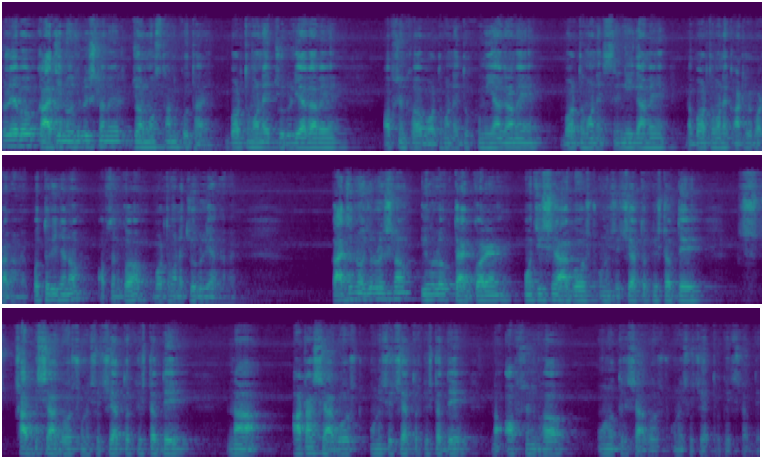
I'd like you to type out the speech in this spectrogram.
চলে যাব কাজী নজরুল ইসলামের জন্মস্থান কোথায়? বর্তমানে চুরুলিয়া গ্রামে অপশন খ বর্তমানে দুখুমিয়া গ্রামে বর্তমানে শ্রীঙ্গি গ্রামে, না বর্তমানে কাঁঠালপাড়া গ্রামে? প্রত্যেকেই যেন অপশন ক বর্তমানে চুরুলিয়া গ্রামে। কাজী নজরুল ইসলাম ইহলোক ত্যাগ করেন পঁচিশে আগস্ট উনিশশো ছিয়াত্তর খ্রিস্টাব্দে, ছাব্বিশে আগস্ট উনিশশো ছিয়াত্তর খ্রিস্টাব্দে, না আঠাশে আগস্ট উনিশশো ছিয়াত্তর খ্রিস্টাব্দে, না অপশন ঘ উনত্রিশে আগস্ট উনিশশো ছিয়াত্তর খ্রিস্টাব্দে।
